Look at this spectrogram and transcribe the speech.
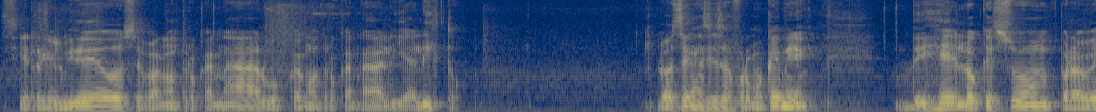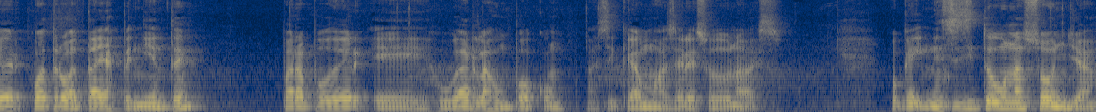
Cierren el video, se van a otro canal, buscan otro canal y ya listo. Lo hacen así de esa forma. Ok, miren. Dejé lo que son para ver cuatro batallas pendientes para poder eh, jugarlas un poco. Así que vamos a hacer eso de una vez. Ok, necesito una sonja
